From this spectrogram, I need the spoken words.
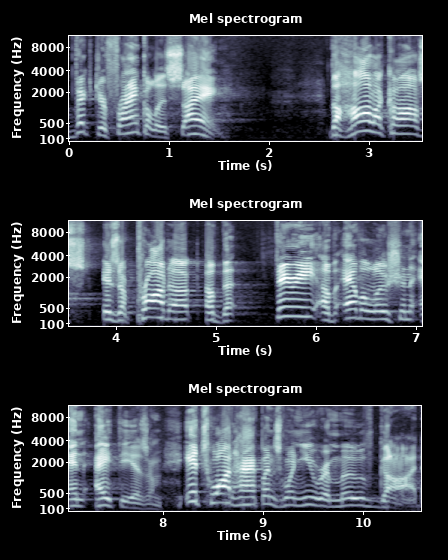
Viktor Frankl is saying the Holocaust is a product of the theory of evolution and atheism. It's what happens when you remove God.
